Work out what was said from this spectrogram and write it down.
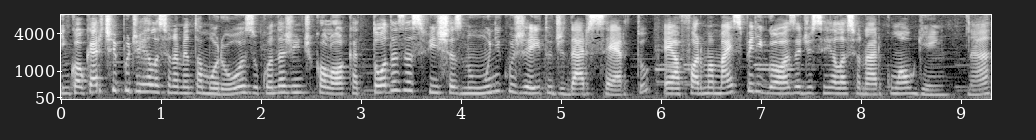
em qualquer tipo de relacionamento amoroso, quando a gente coloca todas as fichas num único jeito de dar certo, é a forma mais perigosa de se relacionar com alguém, né?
